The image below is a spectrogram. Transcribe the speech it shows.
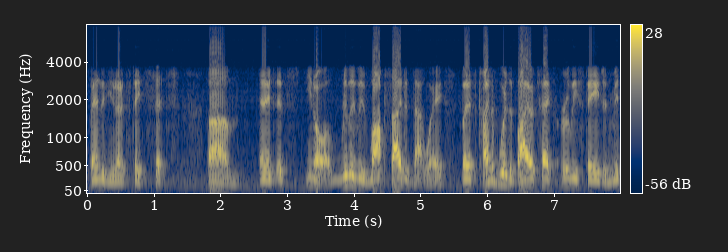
spend in the United States sits. Um, and it's, it's you know really, really lopsided that way, but it's kind of where the biotech, early stage, and mid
